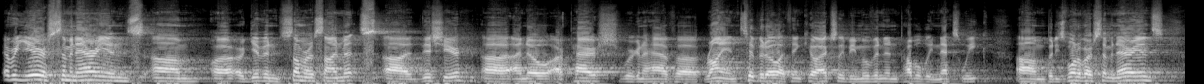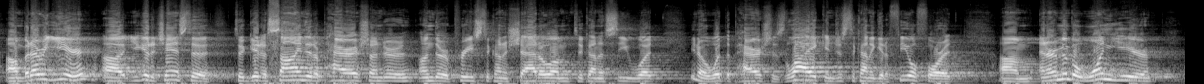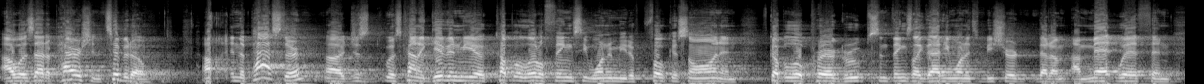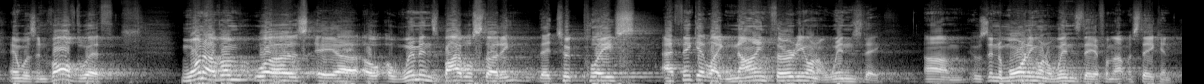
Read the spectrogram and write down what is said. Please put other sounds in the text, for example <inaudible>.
Every year, seminarians um, are given summer assignments. Uh, this year, uh, I know our parish, we're going to have uh, Ryan Thibodeau. I think he'll actually be moving in probably next week. Um, but he's one of our seminarians. Um, but every year, uh, you get a chance to, to get assigned at a parish under, under a priest to kind of shadow him, to kind of see what, you know, what the parish is like, and just to kind of get a feel for it. Um, and I remember one year, I was at a parish in Thibodaux, uh, and the pastor uh, just was kind of giving me a couple of little things he wanted me to focus on and a couple of little prayer groups and things like that he wanted to be sure that I, I met with and, and was involved with. One of them was a, uh, a, a, women's Bible study that took place, I think, at like 9.30 on a Wednesday. Um, it was in the morning on a Wednesday, if I'm not mistaken.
